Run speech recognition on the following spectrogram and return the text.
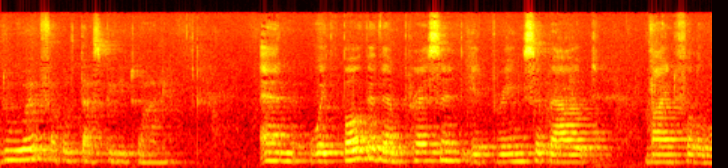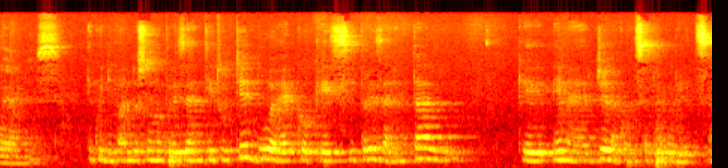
due facoltà spirituali. And with both of them present, it brings about mindful awareness. E quindi quando sono presenti tutti e due, ecco che si presenta, che emerge la consapevolezza.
